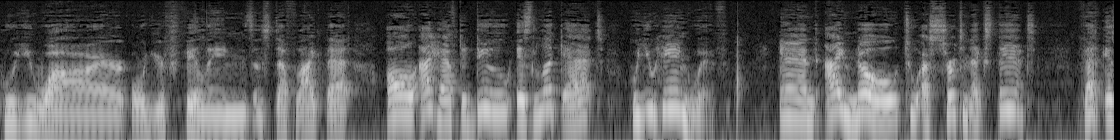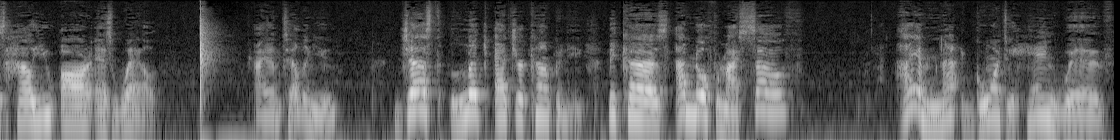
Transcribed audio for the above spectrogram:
who you are or your feelings and stuff like that. All I have to do is look at who you hang with. And I know to a certain extent that is how you are as well. I am telling you. Just look at your company because I know for myself, I am not going to hang with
